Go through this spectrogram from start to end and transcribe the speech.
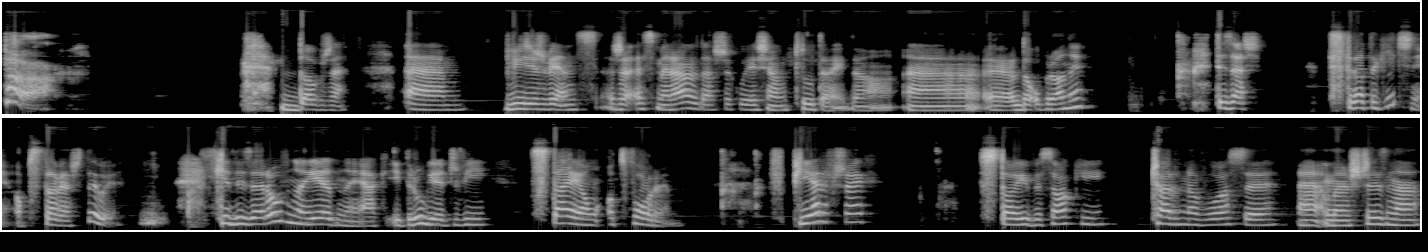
Tak. Dobrze. Um, widzisz więc, że Esmeralda szykuje się tutaj do, e, e, do obrony. Ty zaś strategicznie obstawiasz tyły. Kiedy zarówno jedne, jak i drugie drzwi stają otworem. W pierwszych stoi wysoki, czarnowłosy e, mężczyzna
